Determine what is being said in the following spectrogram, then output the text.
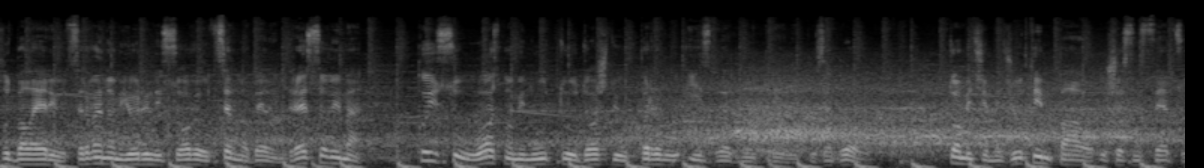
Futbaleri u crvenom jurili su ove u crno-belim dresovima, koji su u osmom minutu došli u prvu izglednu priliku za gol. Tomić je međutim pao u 16 tercu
